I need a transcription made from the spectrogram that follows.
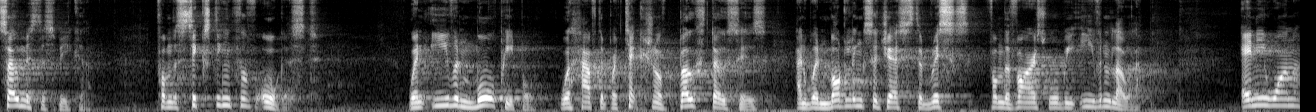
So, Mr. Speaker, from the 16th of August, when even more people will have the protection of both doses and when modelling suggests the risks from the virus will be even lower, anyone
